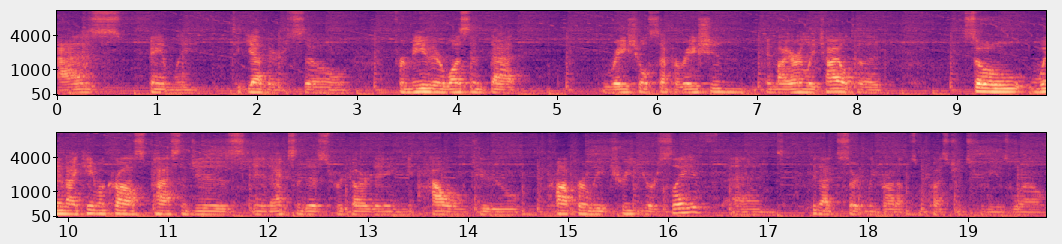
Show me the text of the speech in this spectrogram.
as family together. So for me, there wasn't that racial separation in my early childhood. So when I came across passages in Exodus regarding how to properly treat your slave, and that certainly brought up some questions for me as well.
